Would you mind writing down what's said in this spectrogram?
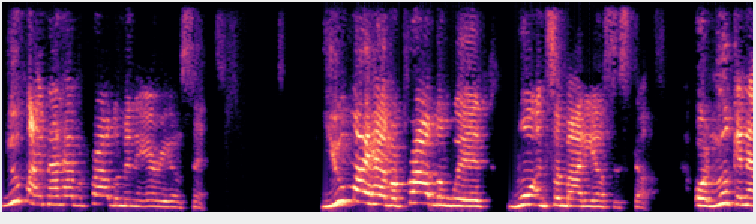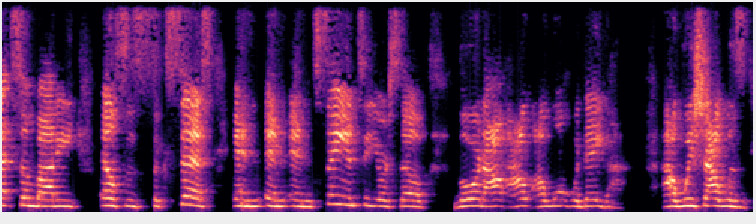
you might not have a problem in the area of sex. You might have a problem with wanting somebody else's stuff or looking at somebody else's success and and and saying to yourself, Lord, I I, I want what they got. I wish I was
